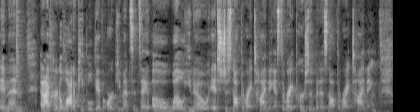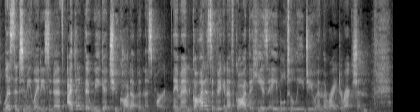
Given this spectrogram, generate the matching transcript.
Amen. And I've heard a lot of people give arguments and say, oh, well, you know, it's just not the right timing. It's the right person, but it's not the right timing. Listen to me, ladies and gents. I think that we get too caught up in this part. Amen. God is a big enough God that He is able to lead you in the right direction.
